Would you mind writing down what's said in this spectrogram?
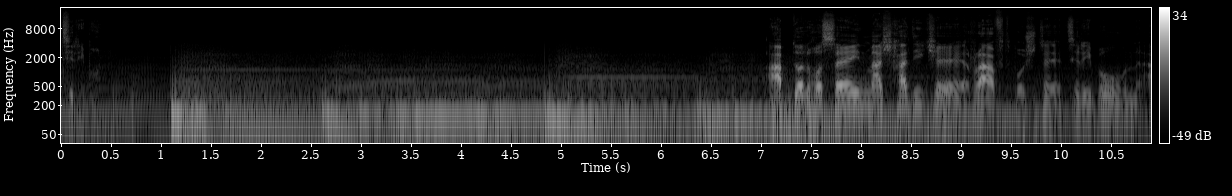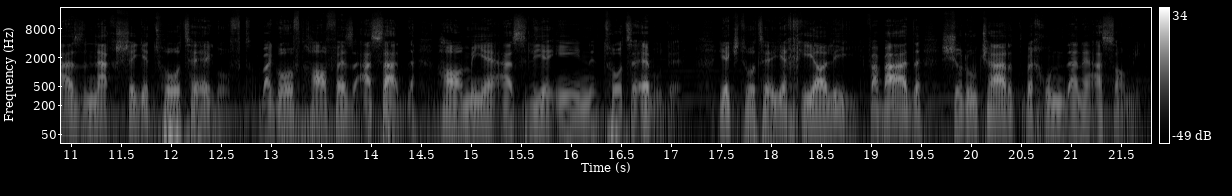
تریبون. عبدالحسین مشهدی که رفت پشت تریبون از نقشه توطعه گفت و گفت حافظ اسد حامی اصلی این توطعه بوده. یک توطعه خیالی و بعد شروع کرد به خوندن اسامی.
